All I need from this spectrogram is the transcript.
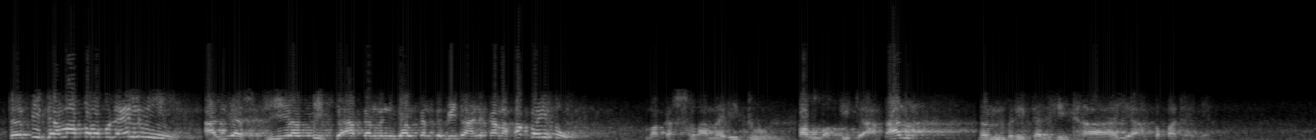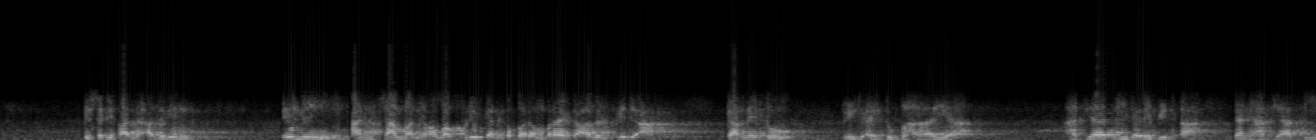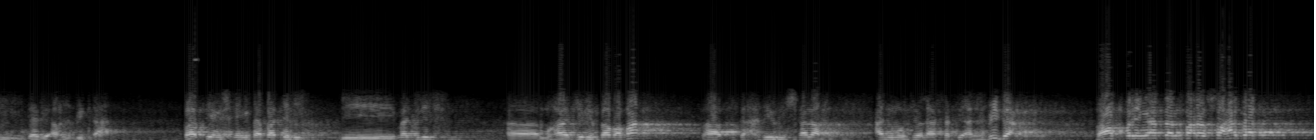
dan tidak mau talabul ilmi alias dia tidak akan meninggalkan kebidaannya karena faktor itu. Maka selama itu Allah tidak akan memberikan hidayah kepadanya. Bisa dipahami hadirin? Ini ancaman yang Allah berikan kepada mereka alul bid'ah. Karena itu bid'ah itu bahaya. Hati-hati dari bid'ah dan hati-hati dari ahli bid'ah bab yang sedang kita baca di di majlis uh, muhajirin bab apa? Bab tahdir salaf an mujalasati al bid'ah. Bab peringatan para sahabat,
